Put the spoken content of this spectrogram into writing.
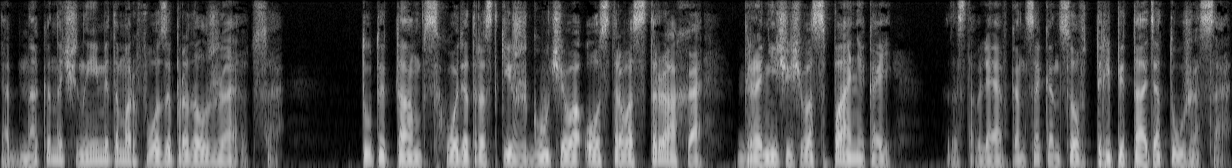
Однако ночные метаморфозы продолжаются. Тут и там всходят ростки жгучего острого страха, граничащего с паникой, заставляя в конце концов трепетать от ужаса.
